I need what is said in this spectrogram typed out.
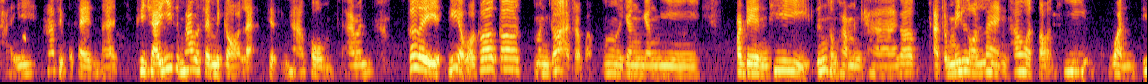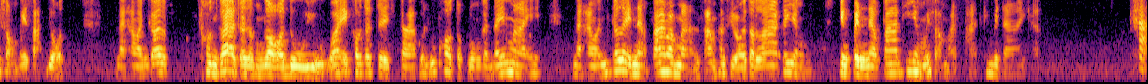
ใช้ 50เปอร์เซ็นต์นะ คือใช้ 25เปอร์เซ็นต์ไปก่อนแหละ7สิงหาคมนะคะมัน ก็เลยนี่แบบว่าก็ก็มันก็อาจจะแบบเออยังยังมีประเด็นที่เรื่องสงครามการค้า ก็อาจจะไม่ร้อนแรงเท่ากับตอนที่วันที่2เมษายนนะคะมันก็คนก็อาจจะยังรอดูอยู่ว่าเอ๊ะเขาจะเจรจาบรรลุข้อตกลงกันได้ไหมนะคะมันก็เลยแนวต้านประมาณ 3,400 ดอลลาร์ก็ยังยังเป็นแนวต้านที่ยังไม่สามารถผ่านขึ้นไปได้ค่ะ ค่ะ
